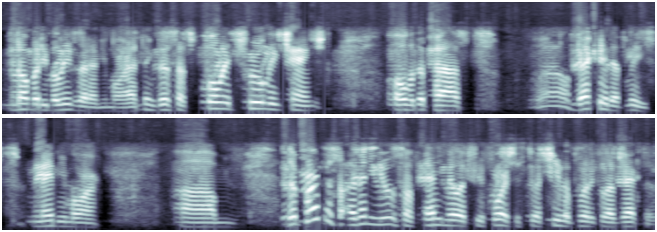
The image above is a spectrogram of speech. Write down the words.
nobody believes that anymore. I think this has fully, truly changed over the past well decade at least, maybe more. Um, the purpose of any use of any military force is to achieve a political objective.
